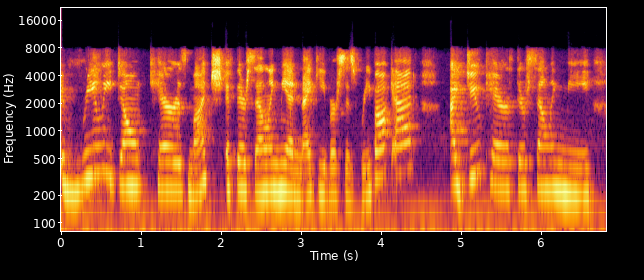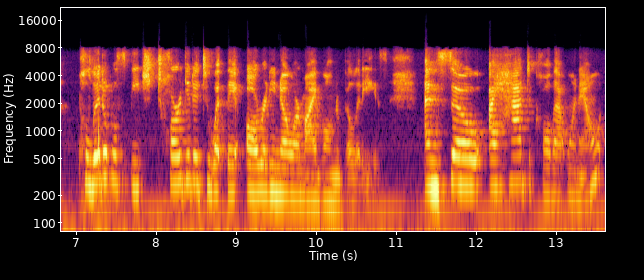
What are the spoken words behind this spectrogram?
I really don't care as much if they're selling me a Nike versus Reebok ad. I do care if they're selling me political speech targeted to what they already know are my vulnerabilities. And so I had to call that one out.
